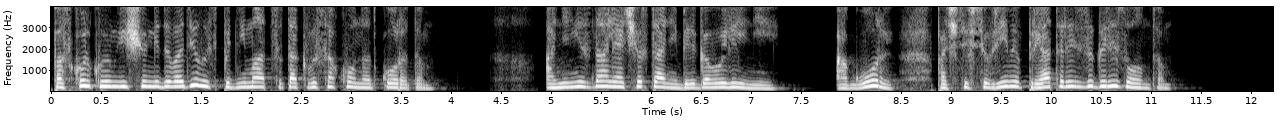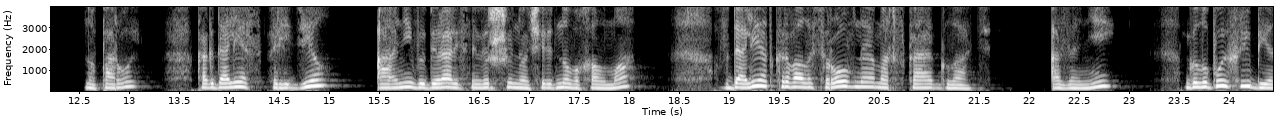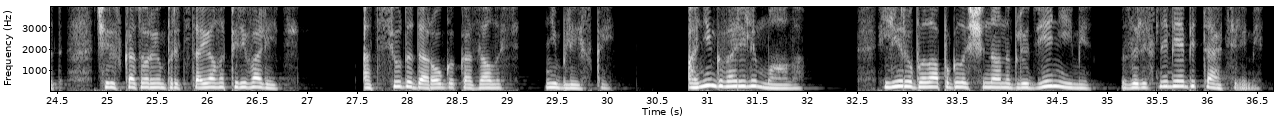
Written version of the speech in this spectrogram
Поскольку им еще не доводилось подниматься так высоко над городом, они не знали очертаний береговой линии, а горы почти все время прятались за горизонтом. Но порой, когда лес редел, а они выбирались на вершину очередного холма, Вдали открывалась ровная морская гладь, а за ней голубой хребет, через который им предстояло перевалить. Отсюда дорога казалась неблизкой. Они говорили мало. Лира была поглощена наблюдениями за лесными обитателями.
